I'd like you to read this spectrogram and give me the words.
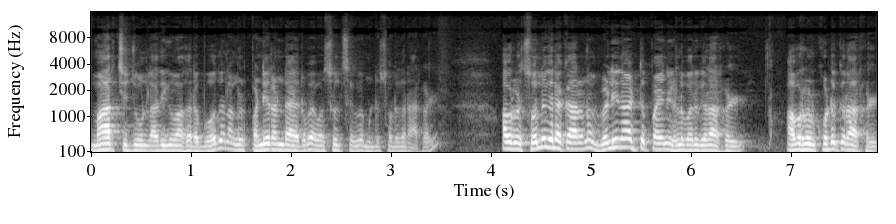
மார்ச் ஜூனில் அதிகமாகிற போது நாங்கள் பன்னிரெண்டாயிரம் ரூபாய் வசூல் செய்வோம் என்று சொல்கிறார்கள். அவர்கள் சொல்லுகிற காரணம் வெளிநாட்டு பயணிகள் வருகிறார்கள் அவர்கள் கொடுக்கிறார்கள்.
